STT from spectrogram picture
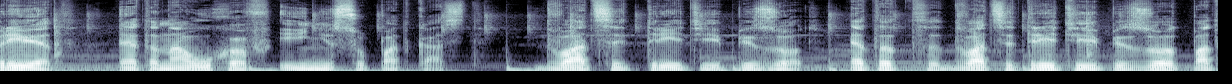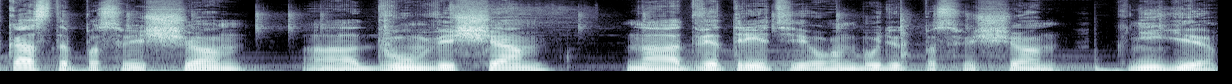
Привет, это Наухов и Несу подкаст. 23 эпизод. Этот 23 эпизод подкаста посвящен э, двум вещам. На две трети он будет посвящен книге,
